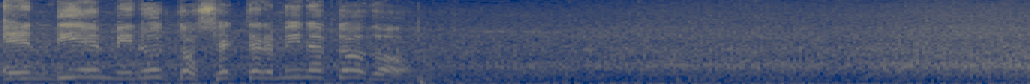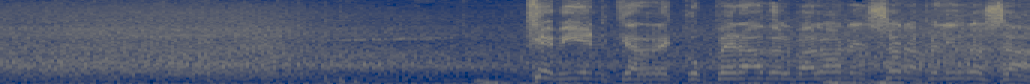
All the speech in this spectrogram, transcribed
En 10 minutos se termina todo. Qué bien que ha recuperado el balón en zona peligrosa.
